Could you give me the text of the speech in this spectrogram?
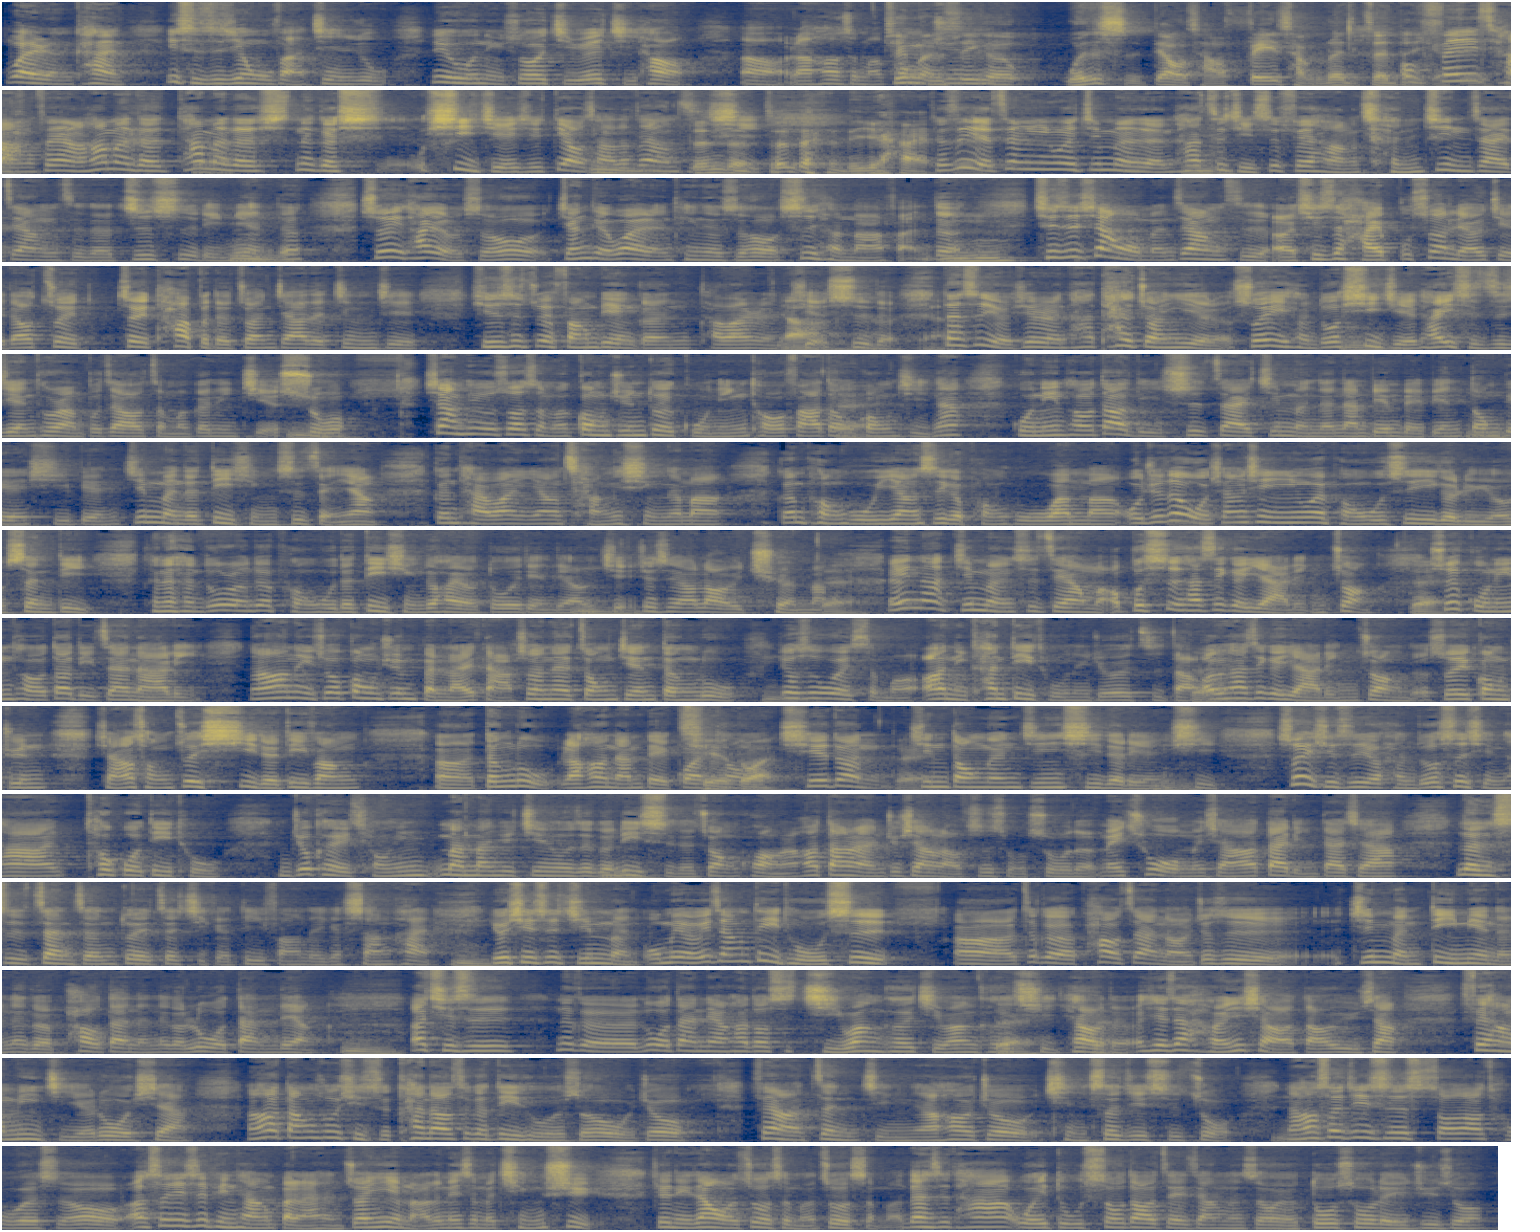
外人看一时之间无法进入。例如你说几月几号啊、呃，然后什么？金门是一个文史调查非常认真的一个、哦，非常非常他们的他们的那个细细节其实调查的非常仔细、嗯，真的真的很厉害。可是也正因为金门人他自己是非常沉浸在这样子的知识里面的，嗯、所以他有时候讲给外人听的时候是很麻烦的。嗯、其实像我们这样子呃，其实还不算了解到最最 top 的专家的境界，其实是最方便跟台湾人解释的。但是有些人他太专业了，所以很多细节他一时之间突然不知道怎么跟你解说。嗯、像譬如说什么共军对古宁头发动攻击，那古宁头到底是在金门的南边、北边、东边、西边？金门的地形是怎样？跟台湾一样长形的吗？跟澎湖一样是一个澎湖湾吗？我觉得我相信，因为澎湖是一个旅游胜地，可能很多人对澎湖的地形都还有多一点了解，嗯、就是要绕一圈嘛。哎、欸，那金门是这样吗？哦，不是，它是一个哑铃状。所以古宁头到底在哪里？然后你说共军本来打算在中间登陆，又是为什么？啊，你看地图你就会知道，因为它是一个哑铃状的，所以共军想要从最细的地方。呃，登陆，然后南北贯通，切断金东跟金西的联系。所以其实有很多事情，它透过地图，你就可以重新慢慢去进入这个历史的状况。嗯、然后当然，就像老师所说的，没错，我们想要带领大家认识战争对这几个地方的一个伤害，嗯、尤其是金门。我们有一张地图是，呃，这个炮战哦，就是金门地面的那个炮弹的那个落弹量。嗯。啊，其实那个落弹量它都是几万颗、几万颗起跳的，而且在很小的岛屿上非常密集的落下。然后当初。其实看到这个地图的时候，我就非常震惊，然后就请设计师做。然后设计师收到图的时候，啊，设计师平常本来很专业嘛，都没什么情绪，就你让我做什么做什么。但是他唯独收到这张的时候，有多说了一句说，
